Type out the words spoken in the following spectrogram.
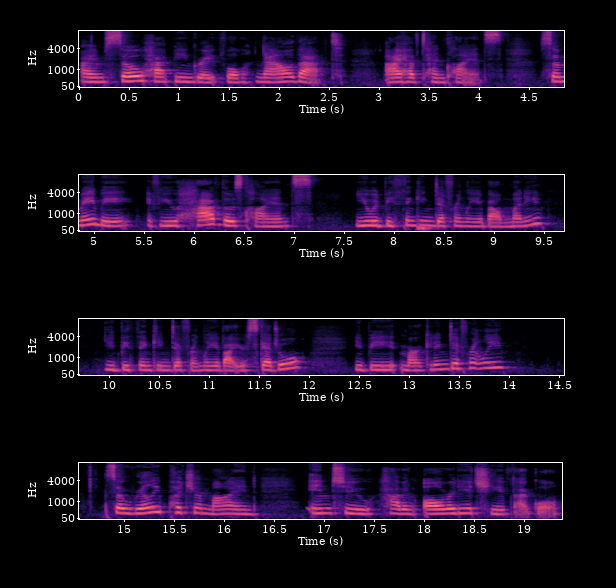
I am so happy and grateful now that I have 10 clients. So maybe if you have those clients, you would be thinking differently about money, you'd be thinking differently about your schedule, you'd be marketing differently. So, really put your mind into having already achieved that goal.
